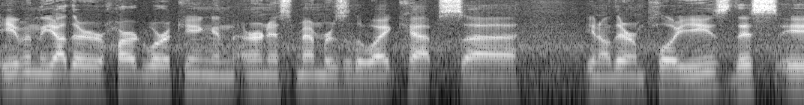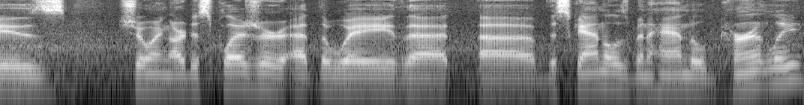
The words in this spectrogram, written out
even the other hardworking and earnest members of the Whitecaps. Uh, you know, their employees. This is showing our displeasure at the way that uh, the scandal has been handled currently,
